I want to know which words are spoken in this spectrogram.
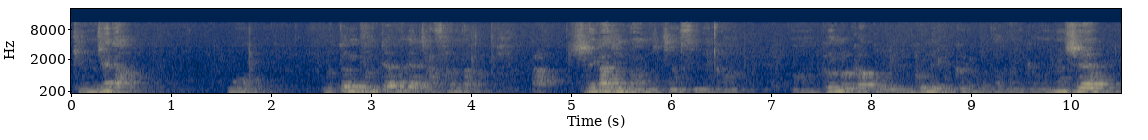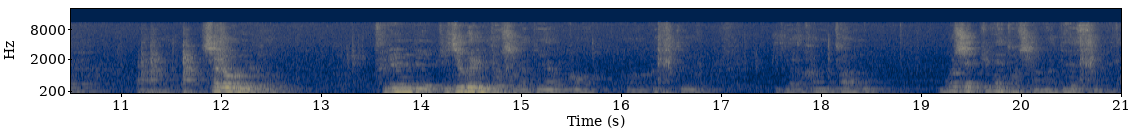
경제다, 뭐 어떤 분 때문에 잘 산다, 딱 세 가지만 있지 않습니까? 어, 그걸 갖고 우리 꿈을 끌고 오다 보니까 어느새 어, 새로운 그 트렌드 뒤적거린 도시가 되었고, 어, 그래서 이제 한참 모색 중의 도시가 뭐 되었습니다.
